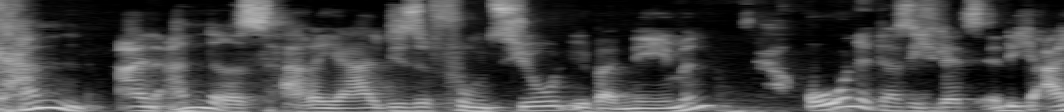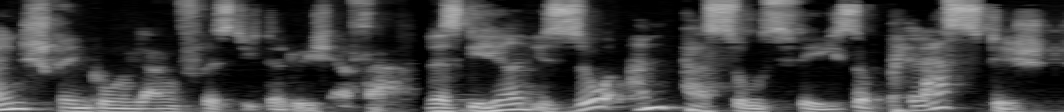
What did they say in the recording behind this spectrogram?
kann ein anderes Areal diese Funktion übernehmen, ohne dass ich letztendlich Einschränkungen langfristig dadurch erfahre. Das Gehirn ist so anpassungsfähig, so plastisch,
